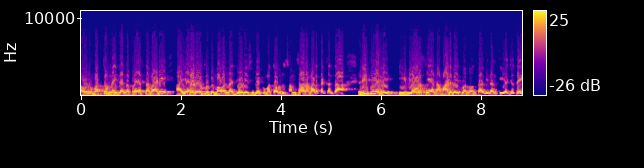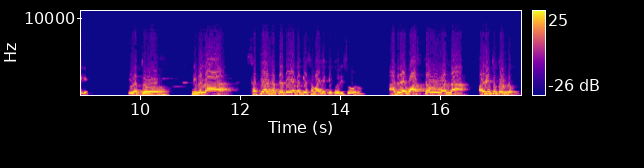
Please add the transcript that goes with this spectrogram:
ಅವರು ಮತ್ತೊಮ್ಮೆ ಇದನ್ನ ಪ್ರಯತ್ನ ಮಾಡಿ ಆ ಎರಡೂ ಕುಟುಂಬವನ್ನ ಜೋಡಿಸಬೇಕು ಮತ್ತು ಅವರು ಸಂಸಾರ ಮಾಡತಕ್ಕಂತ ರೀತಿಯಲ್ಲಿ ಈ ವ್ಯವಸ್ಥೆಯನ್ನ ಮಾಡಬೇಕು ಅನ್ನುವಂತ ವಿನಂತಿಯ ಜೊತೆಗೆ. ಇವತ್ತು ನೀವೆಲ್ಲ ಸತ್ಯಾಸತ್ಯತೆಯ ಬಗ್ಗೆ ಸಮಾಜಕ್ಕೆ ತೋರಿಸುವವರು. ಆದ್ರೆ ವಾಸ್ತವವನ್ನ ಅರಿತುಕೊಂಡು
